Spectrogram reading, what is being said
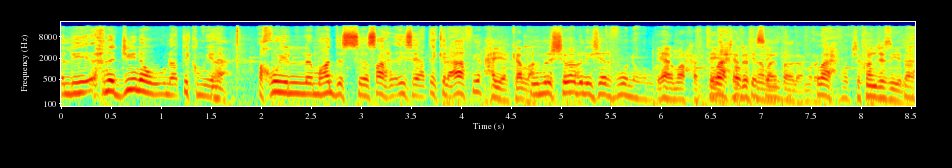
اللي إحنا جينا ونعطيكم إياها. نعم. أخوي المهندس صالح العيسى يعطيك العافية. حياك الله. ومن الشباب اللي يشرفونا والله. يا مرحبتين. الله شرفنا الله. يطول عمرك. الله يحفظك. شكرا جزيلا.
